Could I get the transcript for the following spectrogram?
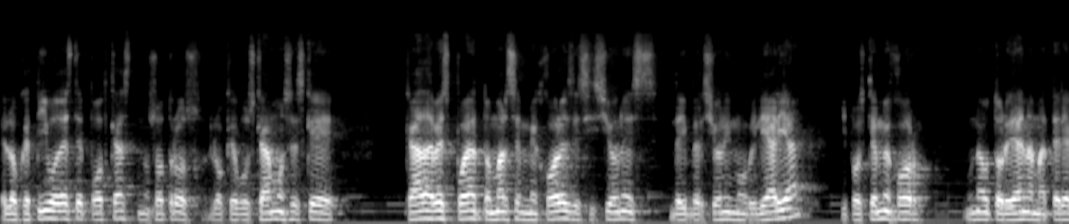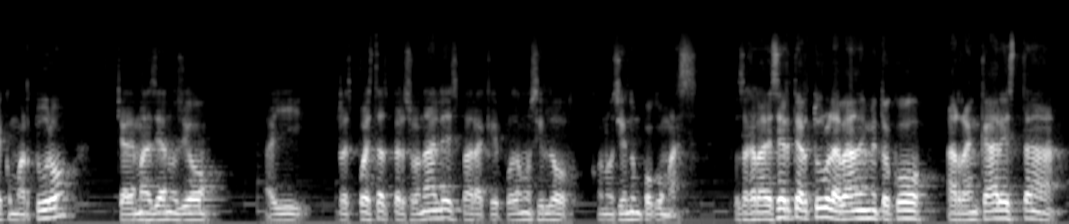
el objetivo de este podcast. Nosotros lo que buscamos es que cada vez puedan tomarse mejores decisiones de inversión inmobiliaria y pues qué mejor una autoridad en la materia como Arturo, que además ya nos dio ahí respuestas personales para que podamos irlo conociendo un poco más. Entonces agradecerte Arturo, la verdad a mí me tocó arrancar esta,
